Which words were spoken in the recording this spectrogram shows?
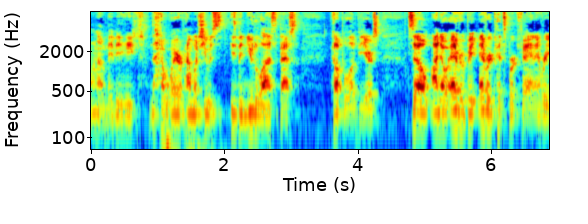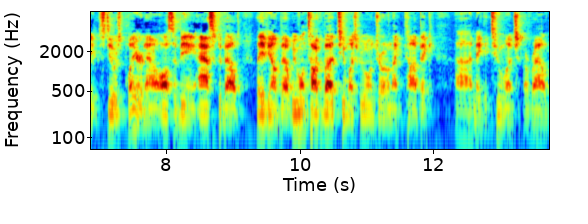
don't know, maybe he's not aware of how much he was he's been utilized the past couple of years. So I know every every Pittsburgh fan, every Steelers player now also being asked about Le'Veon Bell. We won't talk about it too much. We won't drone on that topic uh, make it too much around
